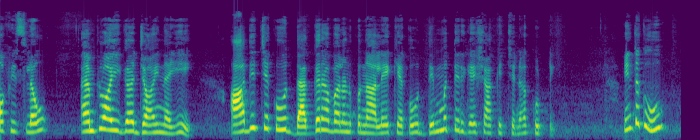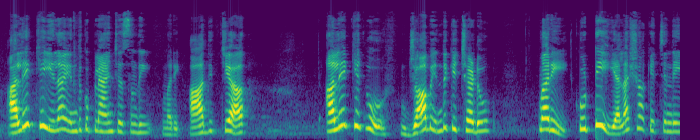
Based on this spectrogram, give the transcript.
ఆఫీస్లో ఎంప్లాయీగా జాయిన్ అయ్యి ఆదిత్యకు దగ్గరవ్వాలనుకున్న అలేఖ్యకు దిమ్మ తిరిగే షాక్ ఇచ్చిన కుట్టి. ఇంతకు అలేఖ్య ఇలా ఎందుకు ప్లాన్ చేసింది? మరి ఆదిత్య అలేఖ్యకు జాబ్ ఎందుకు ఇచ్చాడు? మరి కుట్టి ఎలా షాక్ ఇచ్చింది?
